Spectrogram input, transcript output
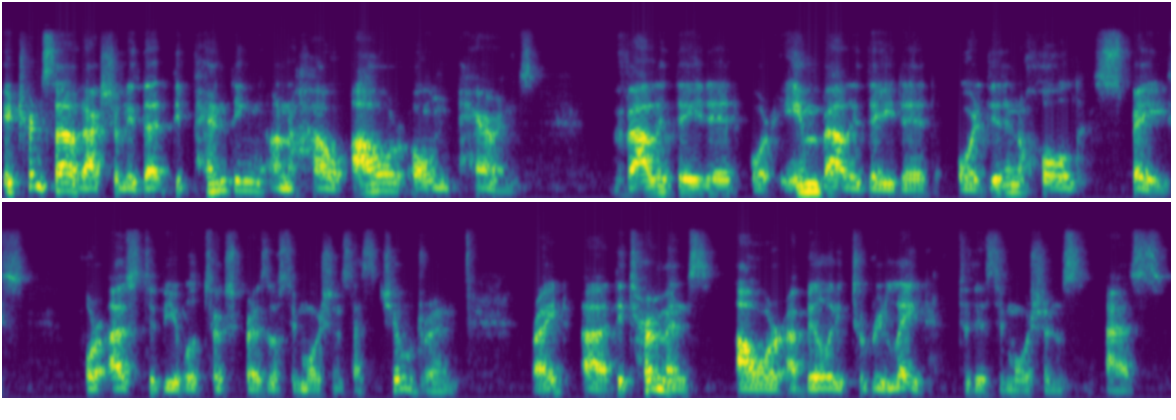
It turns out actually that depending on how our own parents validated or invalidated or didn't hold space for us to be able to express those emotions as children, right, uh, determines our ability to relate to these emotions as,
